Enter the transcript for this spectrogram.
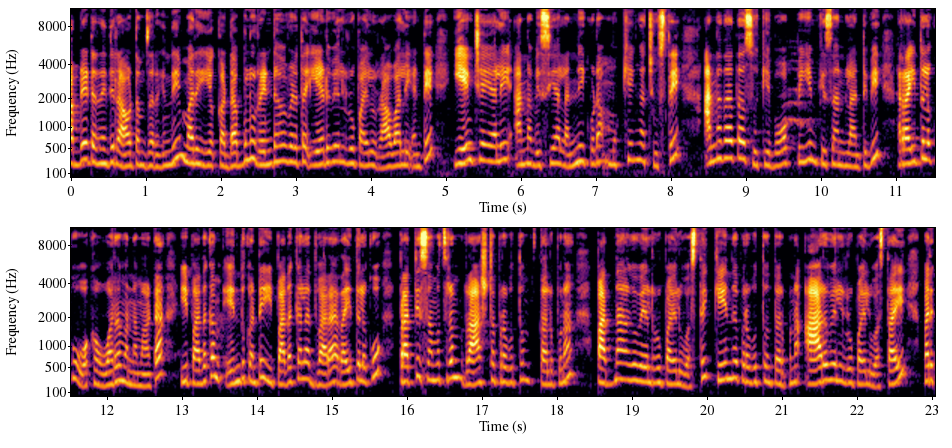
అప్డేట్ అనేది రావటం జరిగింది. మరి ఈ యొక్క డబ్బులు రెండవ విడత ఏడు వేల రూపాయలు రావాలి అంటే ఏం చేయాలి అన్న విషయాలన్నీ కూడా ముఖ్యంగా చూస్తే అన్నదాత సుఖీభవ పిఎం కిసాన్ లాంటివి రైతులకు ఒక వరం అన్నమాట. ఈ పథకం ఎందుకంటే ఈ పథకాల ద్వారా రైతులకు ప్రతి సంవత్సరం రాష్ట్ర ప్రభుత్వం తరపున పద్నాలుగు వేల రూపాయలు వస్తాయి కేంద్ర ప్రభుత్వం తరపున ఆరు వేల రూపాయలు వస్తాయి. మరి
